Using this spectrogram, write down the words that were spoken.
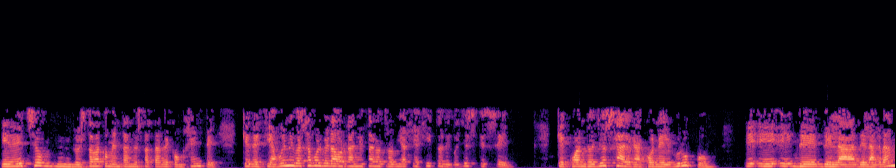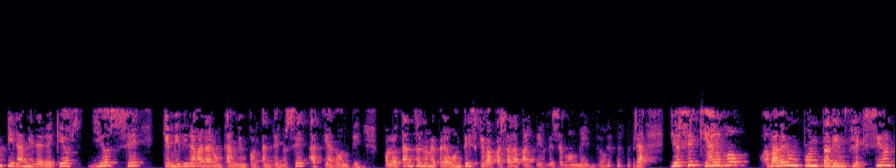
de hecho mm, lo estaba comentando esta tarde con gente que decía, bueno, ¿y vas a volver a organizar otro viaje a Egipto? Digo, yo es que sé que cuando yo salga con el grupo eh, eh, eh de, de, la, de la gran pirámide de Keops, yo sé que mi vida va a dar un cambio importante, no sé hacia dónde. Por lo tanto, no me preguntéis qué va a pasar a partir de ese momento. O sea, yo sé que algo, va a haber un punto de inflexión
